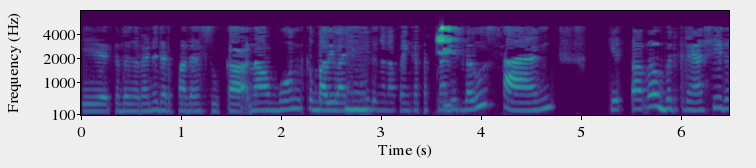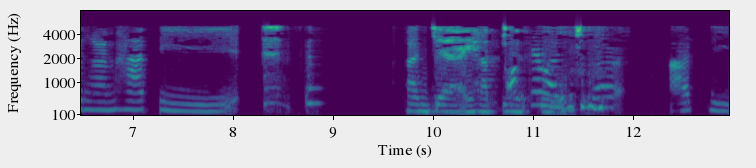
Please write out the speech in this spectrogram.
Kedengarannya daripada suka. Namun kembali lagi hmm. dengan apa yang kata tadi barusan, kita tuh berkreasi dengan hati. Anjay, hati. Oke, lanjut ke hati.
